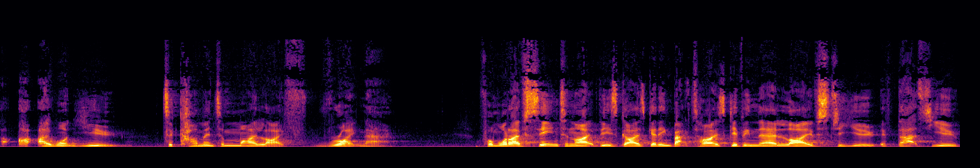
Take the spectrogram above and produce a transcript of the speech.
I, I want you to come into my life right now. From what I've seen tonight, these guys getting baptized, giving their lives to you, if that's you,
